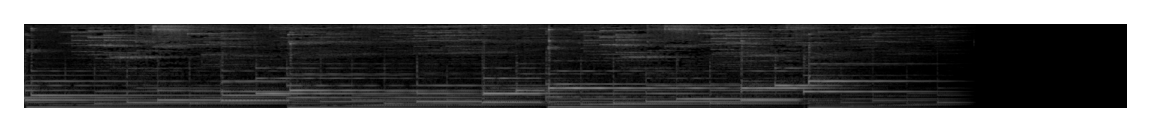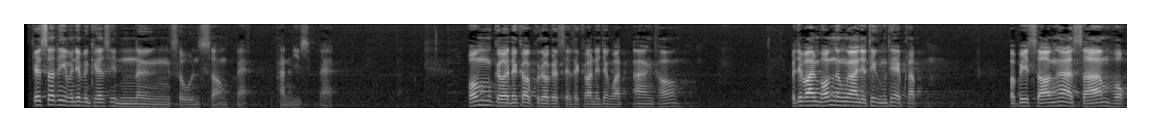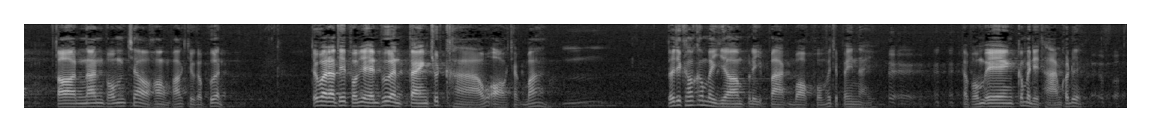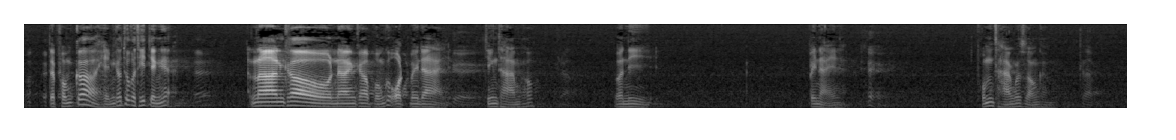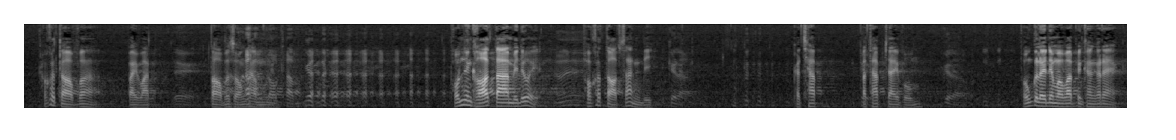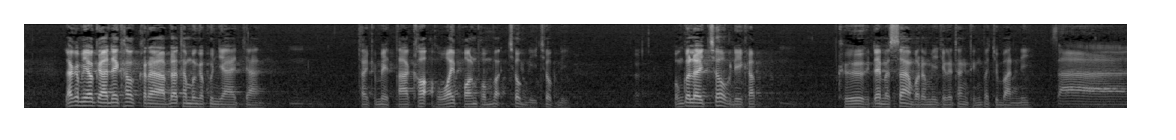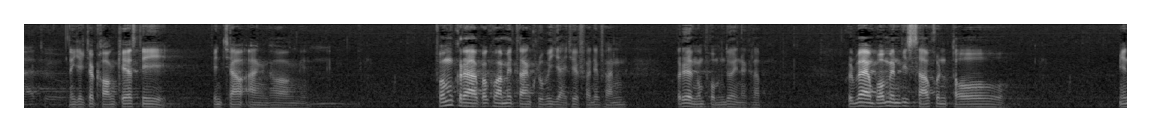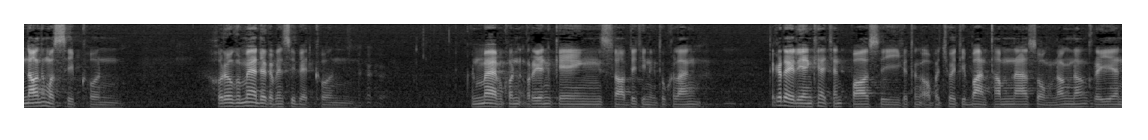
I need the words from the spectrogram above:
เคสตี้วันนี้เป็นเคสที่หนึ่งศูนย์สองแปดพันยี่สิบแปดผมเกิดในครอบครัวเกษตรกรในจังหวัดอ่างทอง ปัจจุบันผมทำงานอยู่ที่กรุงเทพครับปีสองห้าสามหก ตอนนั้นผมเช่าห้องพักอยู่กับเพื่อน ทุกวันอาทิตย์ผมจะเห็นเพื่อนแต่งชุดขาวออกจากบ้าน โดยที่เขาก็ไม่ยอมปริปากบอกผมว่าจะไปไหน แต่ผมเองก็ไม่ได้ถามเขาด้วย แต่ผมก็เห็นเขาทุกอาทิตย์อย่างเนี้ย นานเข้านานเข้าผมก็อดไม่ได้ จึงถามเขาว่านี่ ไปไหนนะผมถามเขาสองคำ เขาก็ตอบว่าไปวัด ตอบมาสองคำผมยังขอตามไปด้วย เพราะเขาตอบสั้นดี กระชับประทับใจผม ผมก็เลยได้มาวัดเป็นครั้งแรก แล้วก็มีโอกาสได้เข้ากราบ และทำบุญกับคุณยายอาจารย์ท่านก็เมตตาเคาะหัวให้พรผมว่าโชคดีโชคดี ผมก็เลยโชคดีครับ คือได้มาสร้างบารมีจนกระทั่งถึงปัจจุบันนี้ สาธุ ในจากเจ้าของเคสนี้เป็นชาวอ่างทองเนี่ยผมกราบขอความเมตตาครูผู้ใหญ่ช่วยฝันให้ฝันเรื่องของผมด้วยนะครับ คุณแม่ของผมเป็นพี่สาวคนโต มีน้องทั้งหมดสิบคนรวมคุณแม่ด้วยกันเป็นสิบเอ็ดคน คุณแม่เป็นคนเรียนเก่งสอบได้ที่หนึ่งทุกครั้ง แต่ก็ได้เรียนแค่ชั้นป .4 ก็ต้องออกมาช่วยที่บ้านทำนาส่งน้องๆเรียน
